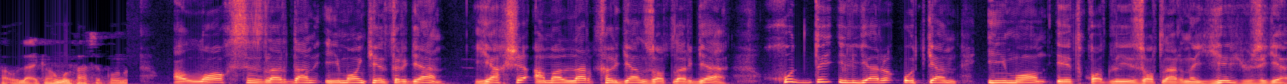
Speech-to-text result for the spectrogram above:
فأولئك هم الفاسقون الله sizlardan iymon keltirgan yaxshi amallar qilgan zotlarga xuddi ilgari o'tgan iymon e'tiqodli zotlarni yer yuziga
